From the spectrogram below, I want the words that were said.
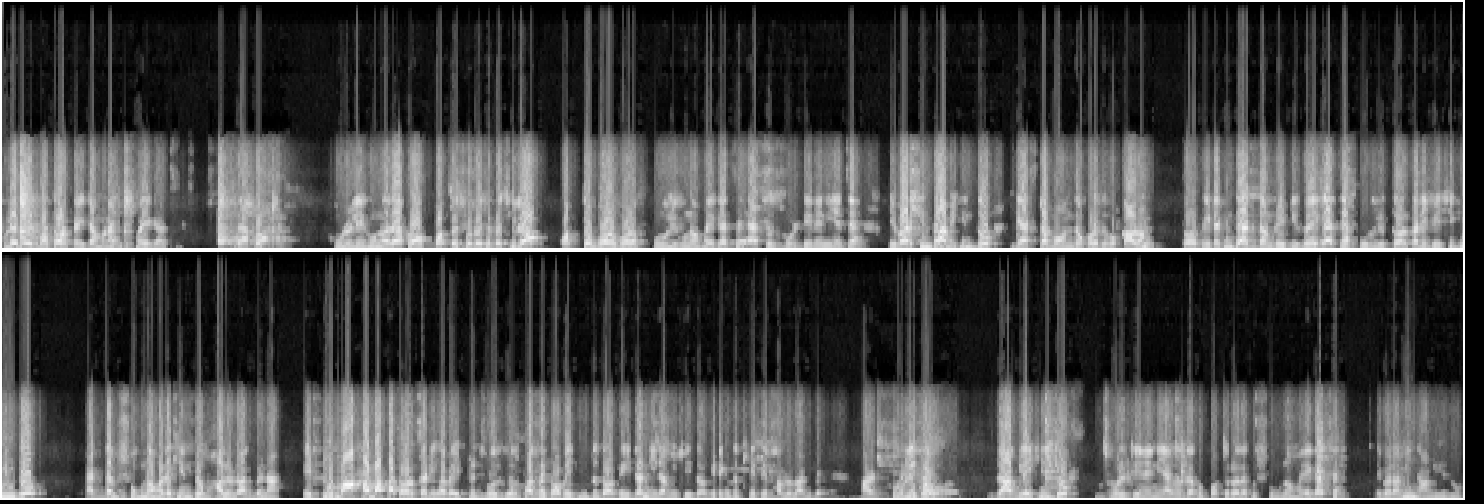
খুলে দেখব, তরকারিটা মনে হয় গেছে। দেখো ফুলুলি গুলো দেখো, কত ছোট ছোট ছিল, কত বড় বড় ফুলুলি গুলো হয়ে গেছে, এত ঝোল টেনে নিয়েছে। এবার কিন্তু আমি কিন্তু গ্যাসটা বন্ধ করে দেবো, কারণ তরকারিটা কিন্তু একদম রেডি হয়ে গেছে ফুলুলির তরকারি বেশি কিন্তু একদম শুকনো হলে কিন্তু ভালো লাগবে না। একটু মাখা মাখা তরকারি হবে, একটু ঝোল ঝোল থাকবে, তবে কিন্তু তরকারিটা, নিরামিষ এই তরকারিটা কিন্তু খেতে ভালো লাগবে। আর ফুলুলি তো রাখলেই কিন্তু ঝোল টেনে নিয়ে একদম দেখো কতটা দেখো শুকনো হয়ে গেছে। এবার আমি নামিয়ে নেব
